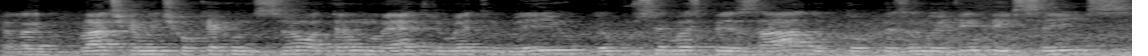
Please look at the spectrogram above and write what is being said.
ela em praticamente qualquer condição, até um metro, um metro e meio. Eu, por ser mais pesado, estou pesando 86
